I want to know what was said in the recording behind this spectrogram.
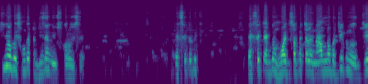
কীভাবে সুন্দর একটা ডিজাইন ইউজ করা হয়েছে। এক সাইডটা একদম হোয়াইট আপনি চাইলে নাম নাম্বার যে কোনো যে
